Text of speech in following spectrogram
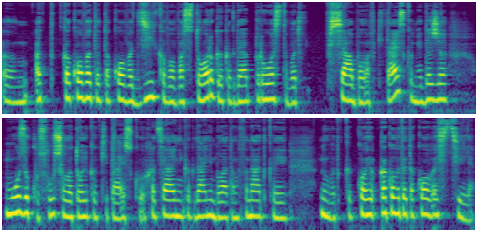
Эм, от какого-то такого дикого восторга, когда я просто вот вся была в китайском, я даже музыку слушала только китайскую, хотя никогда не была там фанаткой ну, вот какой, какого-то такого стиля.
